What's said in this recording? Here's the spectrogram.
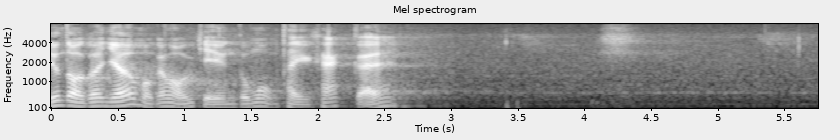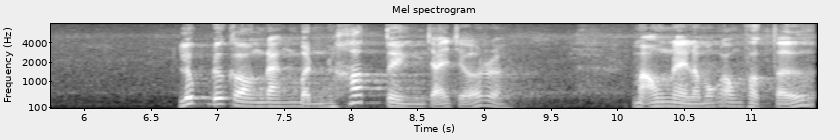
Chúng tôi có nhớ một cái mẫu chuyện của một thầy khác kể. Lúc đứa con đang bệnh hết tiền chạy chữa rồi. Mà ông này là một ông phật tử.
